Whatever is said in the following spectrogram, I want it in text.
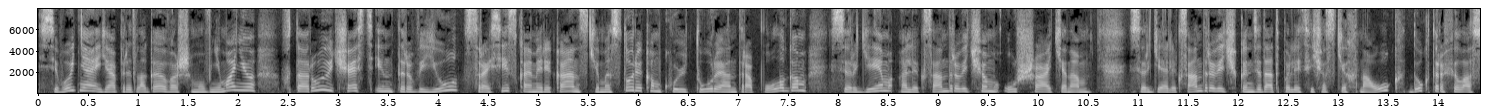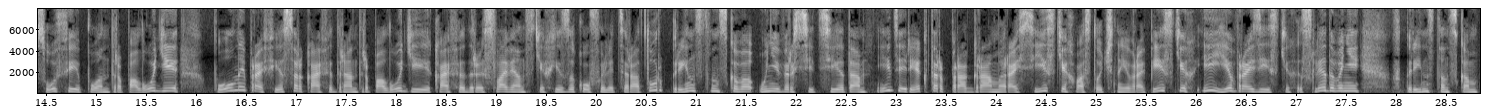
Сегодня я предлагаю вашему вниманию вторую часть интервью с российско-американским историком культуры и антропологом Сергеем Александровичем Ушакиным. Сергей Александрович – кандидат политических наук, доктор философии по антропологии, полный профессор кафедры антропологии и кафедры славянских языков и литератур Принстонского университета и директор программы российских, восточноевропейских и евразийских исследований в Принстонском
